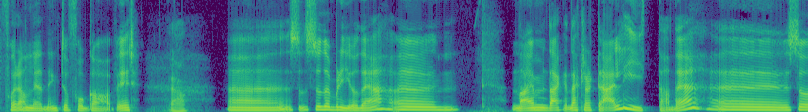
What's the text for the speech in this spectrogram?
får anledning til å få gaver. Ja. Uh, så, så, det blir jo det. Uh, Nei, men det er, det er, klart det er lite av det. Eh, så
